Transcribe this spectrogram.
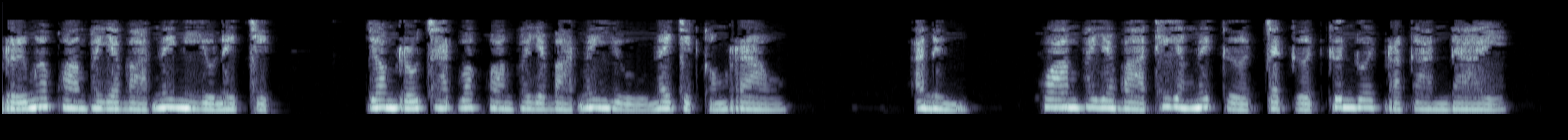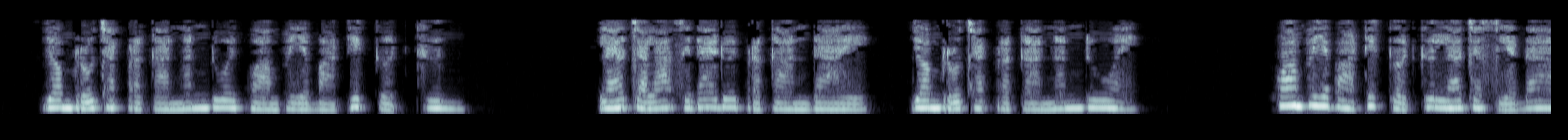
หรือเมื่อความพยาบาทไม่มีอยู่ในจิต ย่อมรู้ชัดว่าความพยาบาทไม่อยู่ในจิตของเราอันหนึ่ง ความพยาบาทที่ยังไม่เกิดจะเกิดขึ้นด้วยประการใด ย่อมรู้ชัดประการนั้นด้วยความพยาบาทที่เกิดขึ้น แล้วจะละเสียได้ด้วยประการใด ย่อมรู้ชัดประการนั้นด้วย ความพยาบาทที่เกิดขึ้นแล้วจะเสียได้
